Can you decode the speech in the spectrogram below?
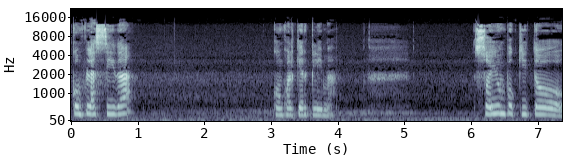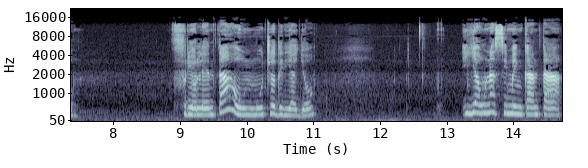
complacida con cualquier clima. Soy un poquito friolenta o un mucho diría yo. Y aún así me encanta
